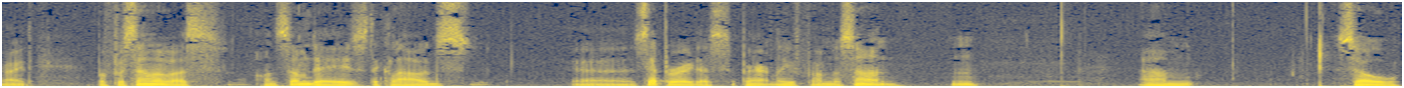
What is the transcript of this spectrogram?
Right? But for some of us, on some days, the clouds uh, separate us, apparently, from the sun. Hmm? Um, so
